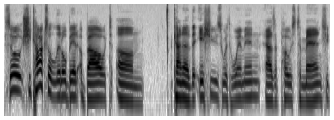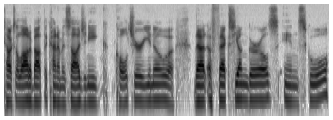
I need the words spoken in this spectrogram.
so she talks a little bit about um, kind of the issues with women as opposed to men. She talks a lot about the kind of misogyny c- culture, you know, uh, that affects young girls in school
